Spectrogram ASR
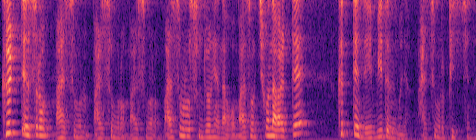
그럴 때일수록 말씀으로 말씀으로 말씀으로 말씀으로 순종해 나고 말씀으로 치고 나갈 때 그때 내 믿음이 뭐냐? 말씀으로 비치는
